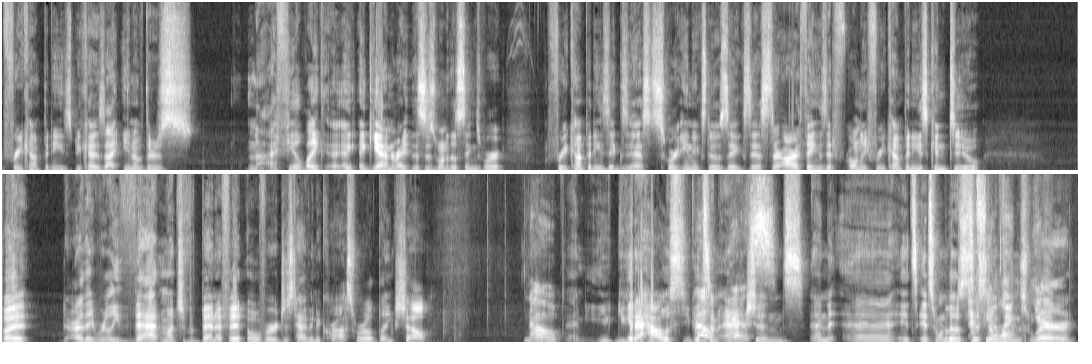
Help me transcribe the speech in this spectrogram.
free companies because I you know there's I feel like again right. This is one of those things where free companies exist. Square Enix knows they exist. There are things that only free companies can do, but are they really that much of a benefit over just having a cross world link shell? No, I mean, you, you get a house, you get No, some yes. actions, and eh, it's it's one of those system like things your- where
